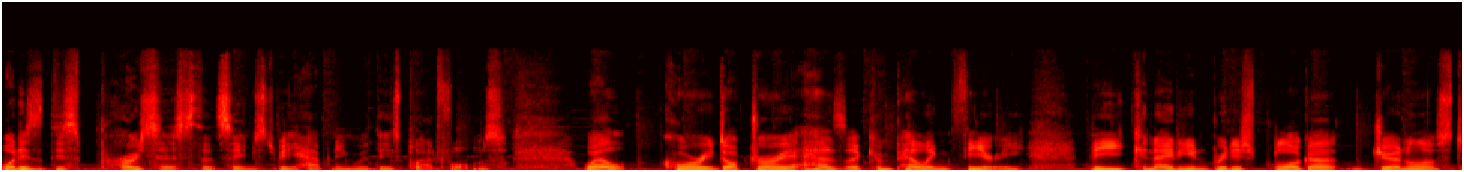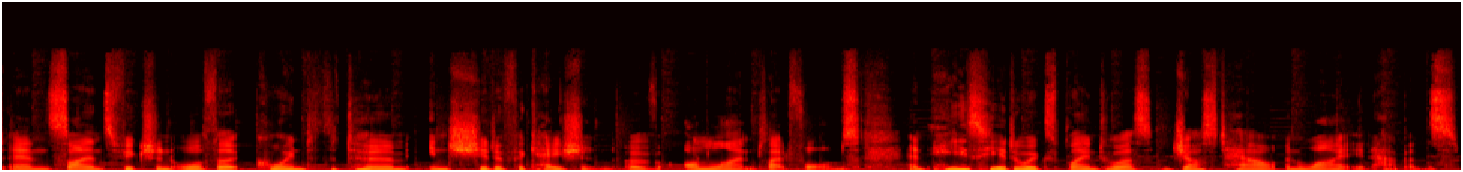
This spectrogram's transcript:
What is this process that seems to be happening with these platforms? Well, Cory Doctorow has a compelling theory. The Canadian British blogger, journalist, and science fiction author coined the term "enshittification" of online platforms, and he's here to explain to us just how and why it happens.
